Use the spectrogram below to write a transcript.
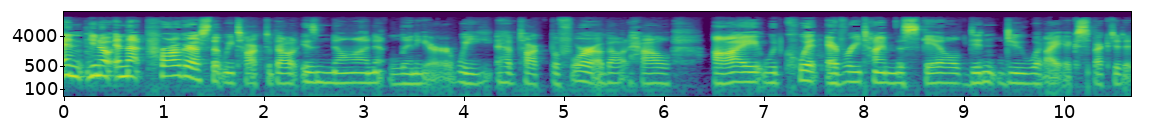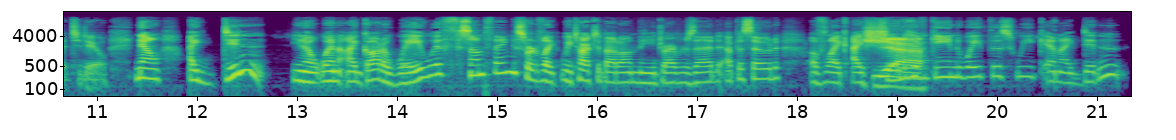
And, you know, and that progress that we talked about is non linear. We have talked before about how I would quit every time the scale didn't do what I expected it to do. Now, I didn't, you know, when I got away with something, sort of like we talked about on the driver's ed episode of like, I should Yeah. have gained weight this week and I didn't,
